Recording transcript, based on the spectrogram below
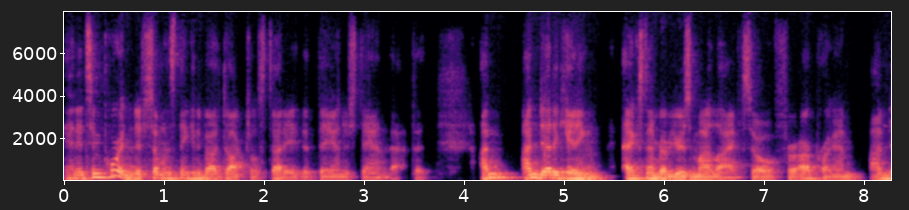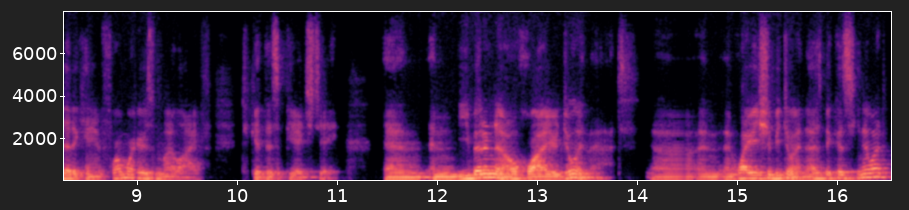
and it's important if someone's thinking about doctoral study that they understand that, that I'm, I'm dedicating X number of years of my life. So for our program, I'm dedicating four more years of my life to get this PhD and and you better know why you're doing that uh, and and why you should be doing that is because you know what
